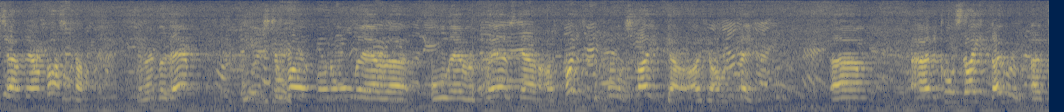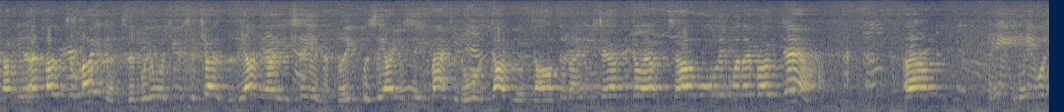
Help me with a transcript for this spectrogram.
Southdown Bus Company. Remember them? He used to work on all their uh, all their repairs down, I suppose, at the Portslade garage, I would think. Um, and of course, they, they were a company that had loads of Leylands, and we always used to joke that the only AEC in the fleet was the AEC Matador that Doug looked after. They used to have to go out and them all in when they broke down. Um, he, he was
